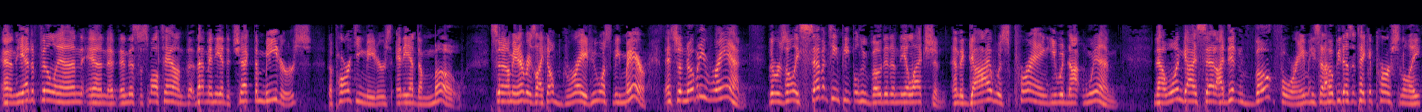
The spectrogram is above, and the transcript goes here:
And he had to fill in, and, and this is a small town. That meant he had to check the meters, the parking meters, and he had to mow. So, I mean, everybody's like, oh, great, who wants to be mayor? And so nobody ran there was only 17 people who voted in the election, and the guy was praying he would not win. Now, one guy said, I didn't vote for him. He said, I hope he doesn't take it personally.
